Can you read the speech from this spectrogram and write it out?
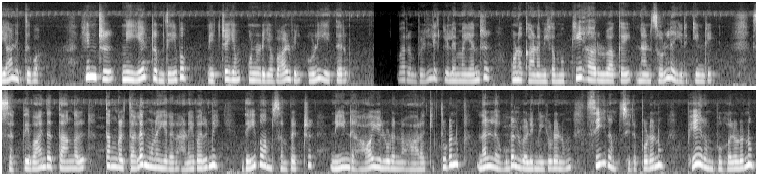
தியானித்து வா. இன்று நீ ஏற்றும் தீபம் நிச்சயம் உன்னுடைய வாழ்வில் ஒளியை தரும். வரும் வெள்ளிக்கிழமை அன்று உனக்கான மிக முக்கிய அருள்வாக்கை நான் சொல்ல இருக்கின்றேன். சக்தி வாய்ந்த தாங்கள் தங்கள் தலைமுனையினர் அனைவருமே தெய்வாம்சம் பெற்று நீண்ட ஆயுளுடன் ஆரோக்கியத்துடனும் நல்ல உடல் வலிமையுடனும் சீரம் சிறப்புடனும் பேரும் புகழுடனும்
